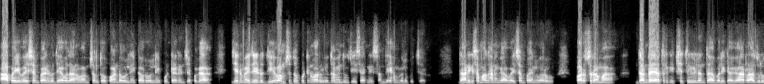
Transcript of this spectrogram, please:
ఆపై వైశంపాయనుడు దేవదాన వంశాలతో పాండవుల్ని కౌరవుల్ని పుట్టారని చెప్పగా జనమేజయుడు దేవాంశతో పుట్టిన వారు యుద్ధం ఎందుకు చేశారని సందేహం వెలుగుచ్చాడు దానికి సమాధానంగా వైశంపాయనుల వారు పరశురామ దండయాత్రకి క్షత్రియులంతా బలికాగా రాజులు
